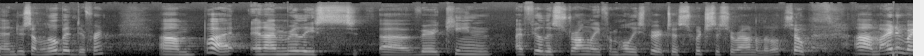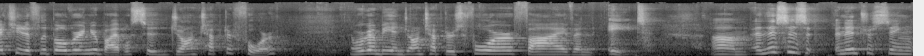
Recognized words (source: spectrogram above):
and do something a little bit different. Um, but, and I'm really uh, very keen, I feel this strongly from Holy Spirit to switch this around a little. So um, I'd invite you to flip over in your Bibles to John chapter 4. And we're going to be in John chapters 4, 5, and 8. Um, and this is an interesting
